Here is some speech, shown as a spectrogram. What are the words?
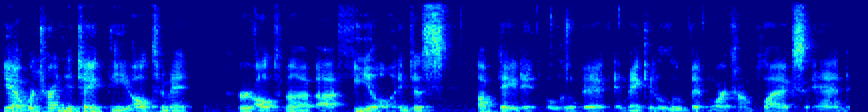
Yeah, we're trying to take the ultimate or Ultima uh, feel and just update it a little bit and make it a little bit more complex and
